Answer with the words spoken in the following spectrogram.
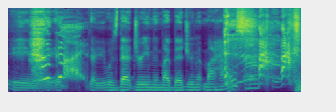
oh, God. It, was that dream in my bedroom at my house.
